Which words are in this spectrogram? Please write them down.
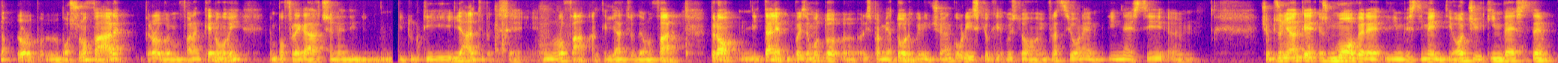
No, loro lo possono fare, però lo dovremmo fare anche noi e un po' fregarcene di, di, tutti gli altri, perché se uno lo fa, anche gli altri lo devono fare. Però l'Italia è un paese molto eh, risparmiatore, quindi c'è anche un rischio che questa inflazione innesti... Eh, cioè bisogna anche smuovere gli investimenti. Oggi chi investe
